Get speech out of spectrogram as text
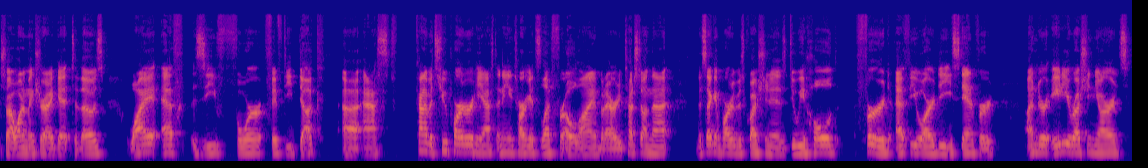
so I want to make sure I get to those. YFZ450 Duck uh, asked kind of a two-parter. He asked any targets left for O line, but I already touched on that. The second part of his question is Do we hold Furd, F U R D, Stanford, under 80 rushing yards,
